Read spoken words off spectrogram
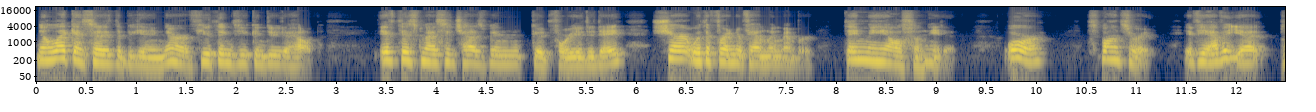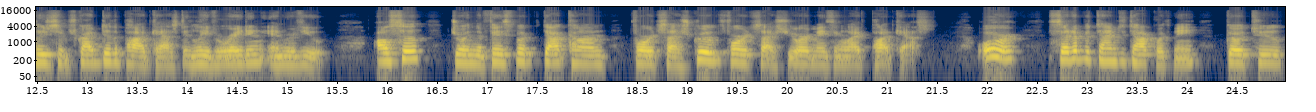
Now, like I said at the beginning, there are a few things you can do to help. If this message has been good for you today, share it with a friend or family member. They may also need it. Or sponsor it. If you haven't yet, please subscribe to the podcast and leave a rating and review. Also, join the facebook.com forward slash group forward slash your amazing life podcast. Or set up a time to talk with me. Go to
